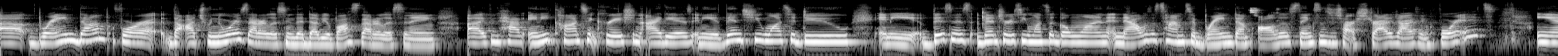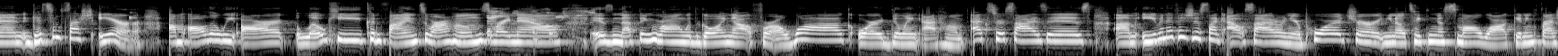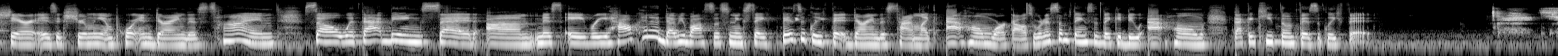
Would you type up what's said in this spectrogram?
uh, brain dump for the entrepreneurs that are listening, the W boss that are listening. Uh, if you have any content creation ideas, any events you want to do, any business ventures you want to go on, and now is the time to brain dump all those things and to start strategizing for it and get some fresh air. Um, although we are low key confined to our homes right now, is nothing wrong with going out for a walk or doing at home exercises. Um, even if it's just like outside on your porch or, you know, taking a small walk, getting fresh air is extremely important during this time. So, with that being said, um, Miss Avery, how can a W Boss listening stay physically fit during this time, like at home workouts? What are some things that they could do at home that could keep them physically fit?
